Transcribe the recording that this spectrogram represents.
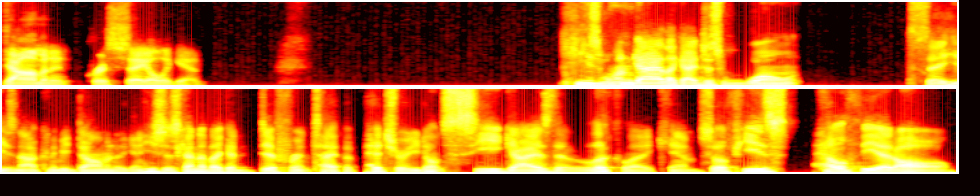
dominant Chris Sale again? He's one guy like I just won't say he's not going to be dominant again. He's just kind of like a different type of pitcher. You don't see guys that look like him. So if he's healthy at all,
